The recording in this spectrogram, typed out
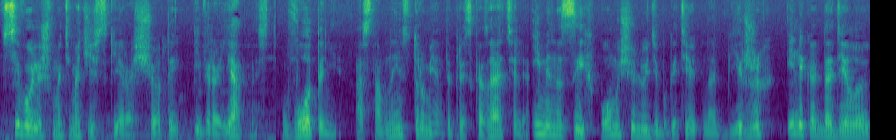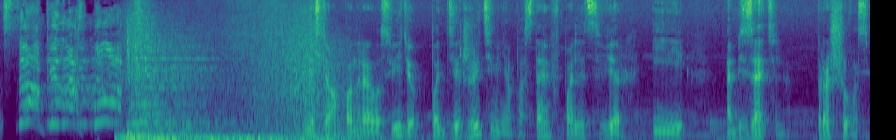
Всего лишь математические расчеты и вероятность. Вот они, основные инструменты предсказателя. Именно с их помощью люди богатеют на биржах или когда делают ставки на спорт. Если вам понравилось видео, поддержите меня, поставив палец вверх. И обязательно, прошу вас,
